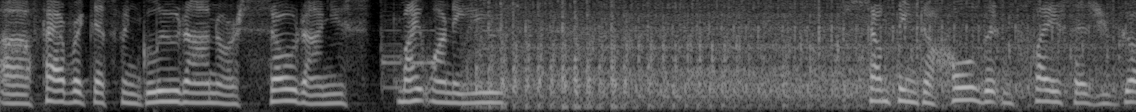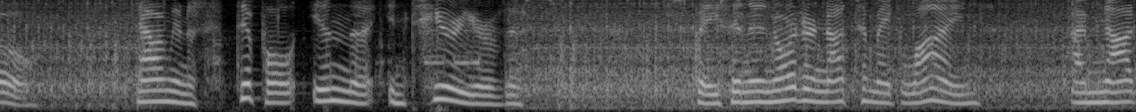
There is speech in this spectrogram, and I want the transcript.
uh, fabric that's been glued on or sewed on, you might want to use something to hold it in place as you go. Now I'm going to stipple in the interior of this space, and in order not to make lines, I'm not,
